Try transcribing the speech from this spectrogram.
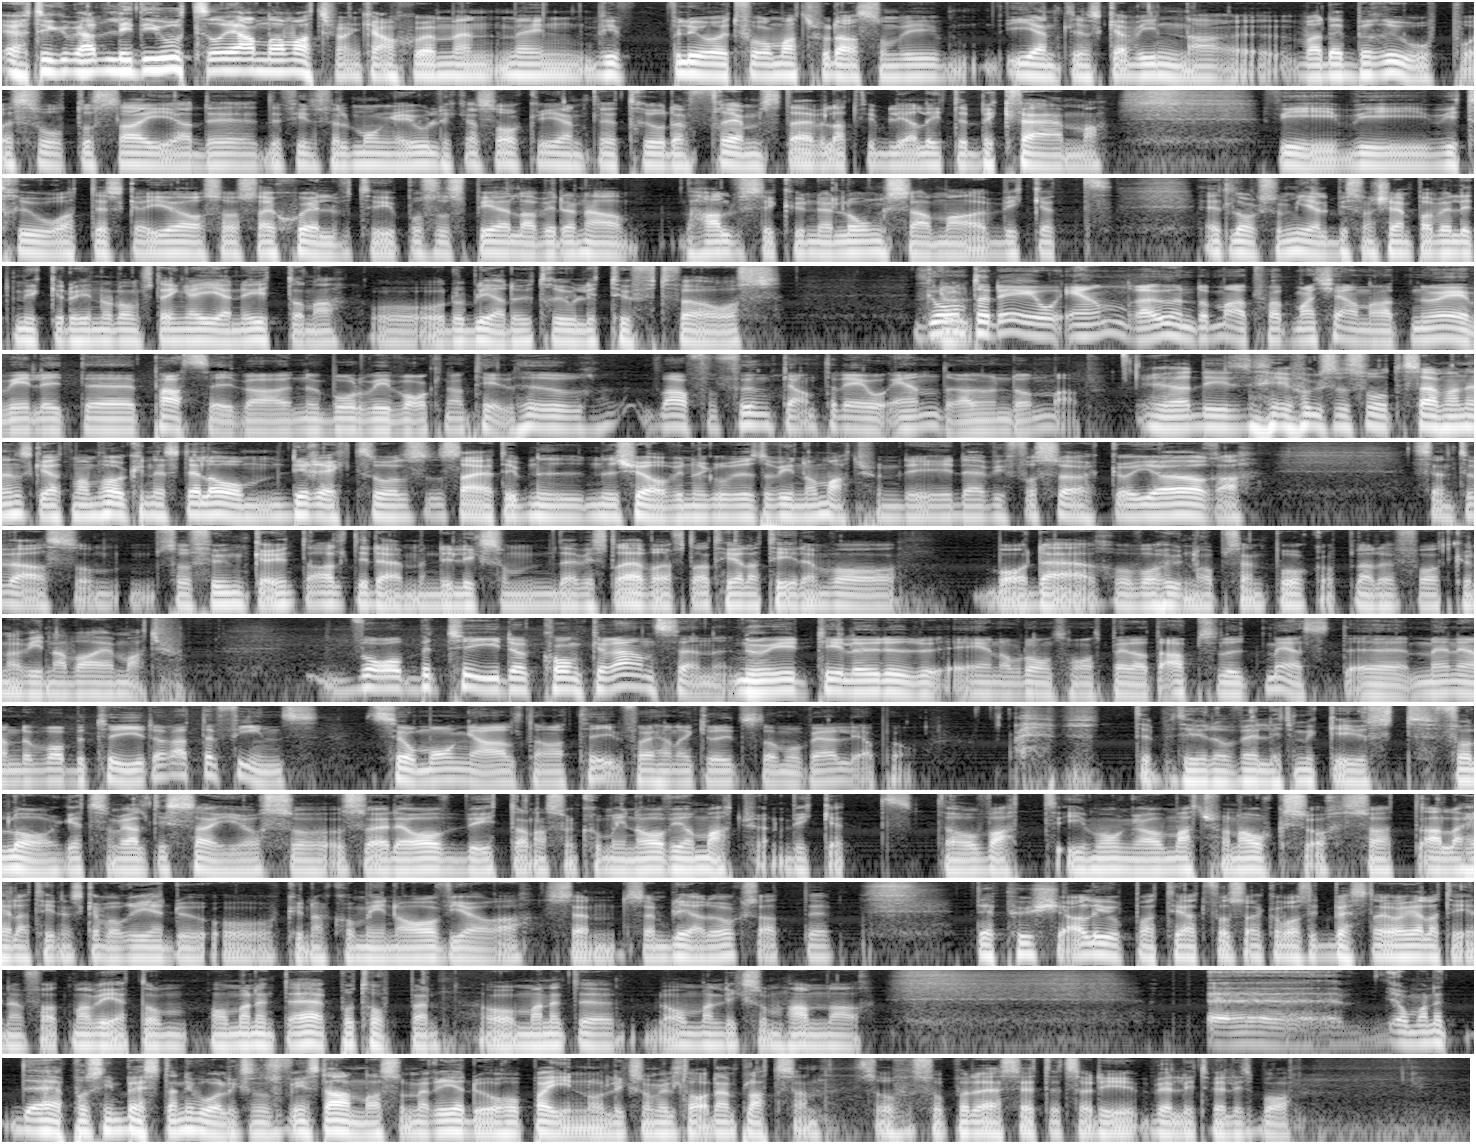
Jag tycker vi hade lite otur i andra matchen kanske, men, men vi förlorade två matcher där som vi egentligen ska vinna. Vad det beror på är svårt att säga. Det, det finns väl många olika saker egentligen. Jag tror den främsta är väl att vi blir lite bekväma vi, vi, vi tror att det ska göras av sig själv typ och så spelar vi den här halvsekunden långsammare vilket ett lag som Mjällby som kämpar väldigt mycket då hinner de stänga igen ytorna och, och då blir det otroligt tufft för oss. Går inte det att ändra under match för att man känner att nu är vi lite passiva, nu borde vi vakna till. Hur, varför funkar inte det att ändra under en match? Ja, det är också svårt att säga. Man önskar att man bara kunde ställa om direkt så och säga typ nu, nu kör vi, nu går vi ut och vinner matchen. Det är det vi försöker göra. Sen tyvärr så, så funkar ju inte alltid det, men det är liksom det vi strävar efter att hela tiden vara, vara där och vara 100% påkopplade för att kunna vinna varje match. Vad betyder konkurrensen? Nu tillhör du en av de som har spelat absolut mest, eh, men ändå vad betyder att det finns så många alternativ för Henrik Rydström att välja på? det betyder väldigt mycket just för laget som vi alltid säger så, så är det avbytarna som kommer in och avgör matchen vilket det har varit i många av matcherna också så att alla hela tiden ska vara redo och kunna komma in och avgöra. Sen, sen blir det också att det, det pushar allihopa till att försöka vara sitt bästa jag hela tiden för att man vet om, om man inte är på toppen och om man inte, om man liksom hamnar eh, om man inte är på sin bästa nivå liksom, så finns det andra som är redo att hoppa in och liksom vill ta den platsen. Så, så på det sättet så är det väldigt, väldigt bra.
